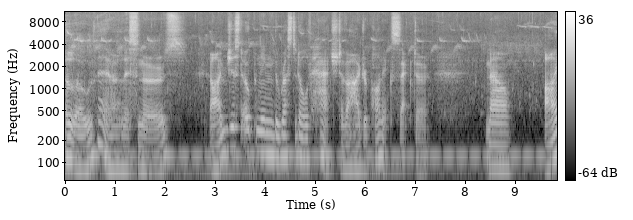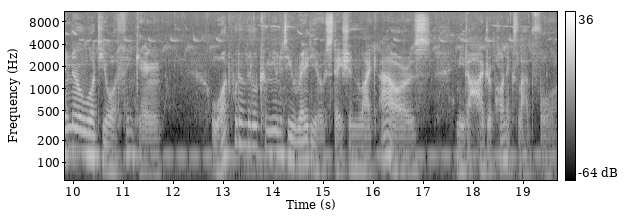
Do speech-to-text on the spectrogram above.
Hello there, listeners. I'm just opening the rusted old hatch to the hydroponics sector. Now, I know what you're thinking. What would a little community radio station like ours need a hydroponics lab for?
